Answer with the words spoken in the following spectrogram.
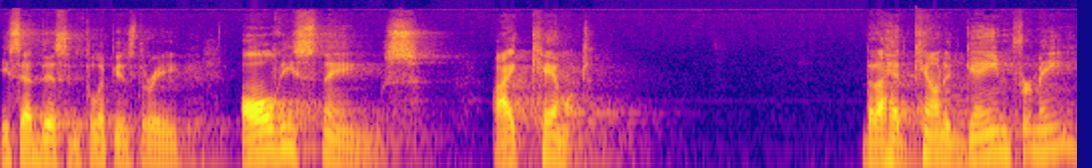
He said this in Philippians 3 All these things I count that I had counted gain for me,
